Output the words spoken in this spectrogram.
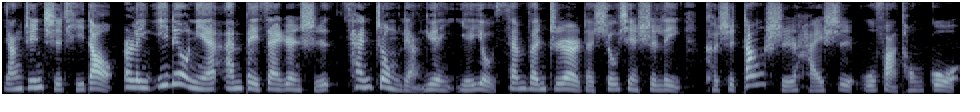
杨君池提到，二零一六年安倍在任时，参众两院也有三分之二的修宪势力，可是当时还是无法通过。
